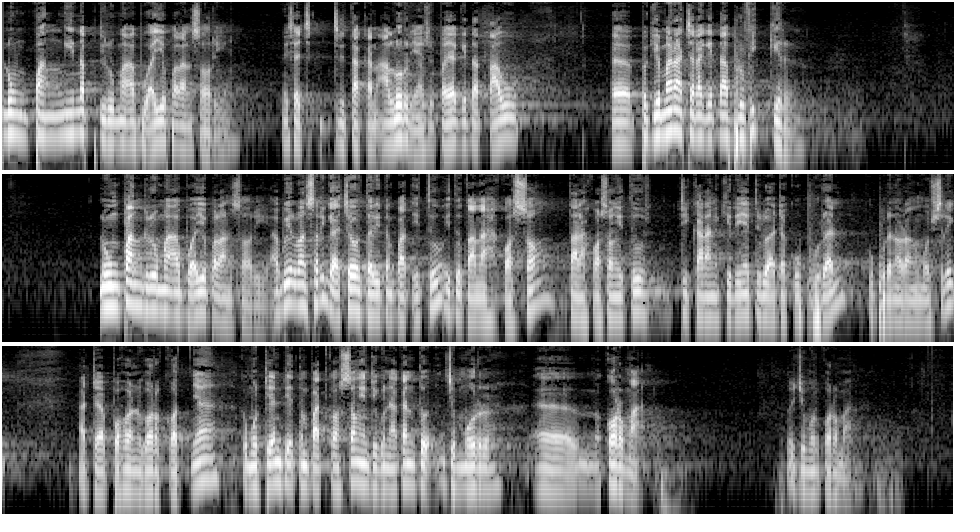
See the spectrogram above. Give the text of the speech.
numpang nginep di rumah Abu Ayyub Al Ansori. Ini saya ceritakan alurnya supaya kita tahu eh, bagaimana cara kita berpikir. Numpang di rumah Abu Ayyub Al Ansori. Abu Ayyub Al Ansori nggak jauh dari tempat itu, itu tanah kosong. Tanah kosong itu di kanan kirinya dulu ada kuburan, kuburan orang musyrik ada pohon gorgotnya, kemudian dia tempat kosong yang digunakan untuk jemur e, korma, untuk jemur korma.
